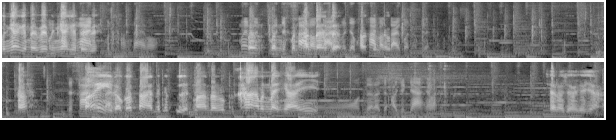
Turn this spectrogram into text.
มันง่ายเกันไปเว้ยมันง่ายเกันไปเว้ยมันพังได้เปล่าไม่มัมันนมันจะมันฆ่าเราพังได้ตายแต่มันจะพังฆ่าเราได้ตายก่อนนะ จะฆ่าไม่เราเราตายก็ตายแล้วก็เกิดมาแล้วก็ฆ่ามันใหม่ไงอ๋อแต่เราจะเอายากๆใช่ไหมใช่เราจะเอายาก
